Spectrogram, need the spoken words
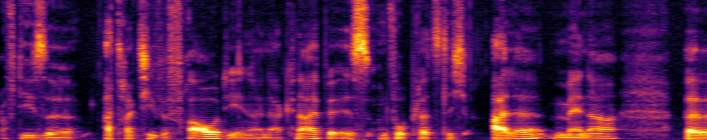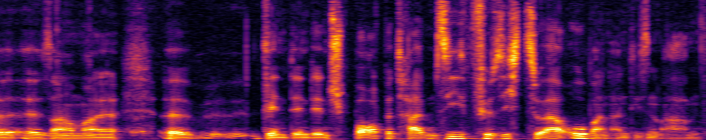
auf diese attraktive Frau, die in einer Kneipe ist und wo plötzlich alle Männer äh, äh, sagen wir mal, äh, den, den, den Sport betreiben, sie für sich zu erobern an diesem Abend.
